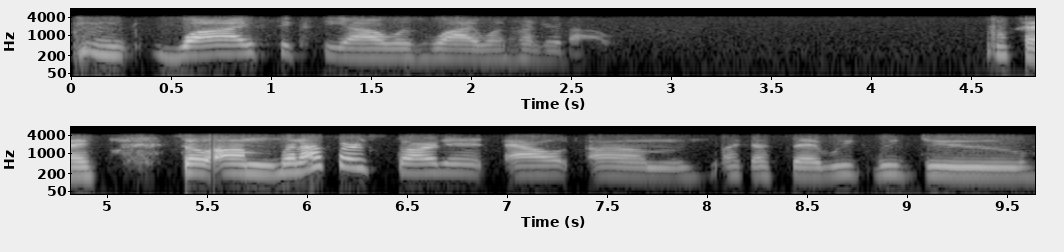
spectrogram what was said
why 60 hours, why 100 hours. Okay. So um when I first started out, um, like I said, we we do,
